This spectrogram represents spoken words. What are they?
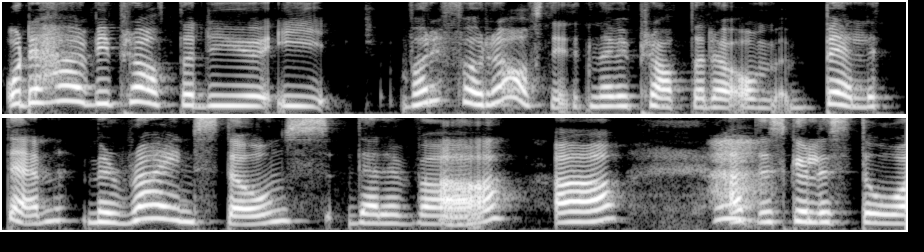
och det här, vi pratade ju i, var det förra avsnittet när vi pratade om bälten med rhinestones där det var, ja, ja att det skulle stå,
